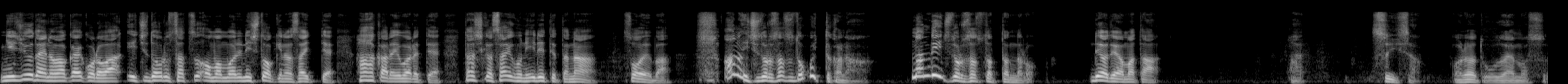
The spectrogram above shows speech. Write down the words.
20代の若い頃は1ドル札お守りにしておきなさいって母から言われて確か最後に入れてたな。そういえば。あの1ドル札どこ行ったかな？なんで1ドル札だったんだろう？ではではまた。はい。水さんありがとうございます。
